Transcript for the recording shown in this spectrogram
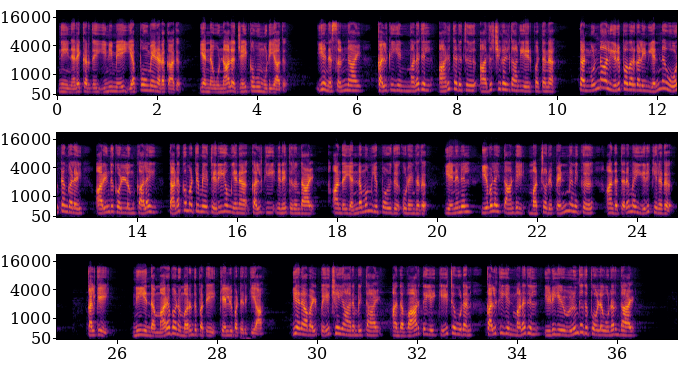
நீ நினைக்கிறது இனிமே எப்பவுமே நடக்காது. என்ன உன்னால ஜெயிக்கவும் முடியாது. என சொன்னாள். கல்கியின் மனதில் அடுத்தடுத்து அதிர்ச்சிகள் தான் ஏற்பட்டன. தன் முன்னால் இருப்பவர்களின் என்ன ஓட்டங்களை அறிந்து கொள்ளும் கலை தனக்கு மட்டுமே தெரியும் என கல்கி நினைத்திருந்தாள். அந்த எண்ணமும் இப்பொழுது உடைந்தது. ஏனெனில் இவளை தாண்டி மற்றொரு பெண்மணிக்கு அந்த திறமை இருக்கிறது. கல்கி நீ இந்த மரபணு மருந்து பத்தி கேள்விப்பட்டிருக்கியா? என அவள் பேச்சை ஆரம்பித்தாள். அந்த வார்த்தையை கேட்டவுடன் கல்கியின் மனதில் இடியே விழுந்தது போல உணர்ந்தாள்.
